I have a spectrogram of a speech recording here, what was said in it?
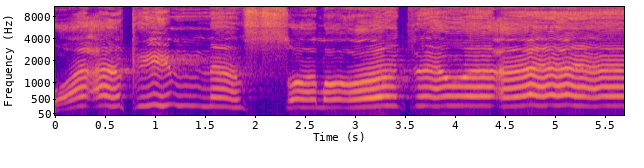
وأقمنا الصلاة وآتينا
